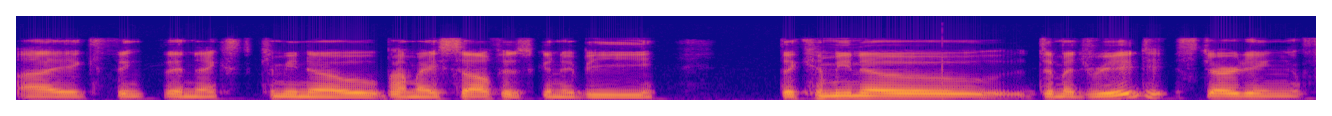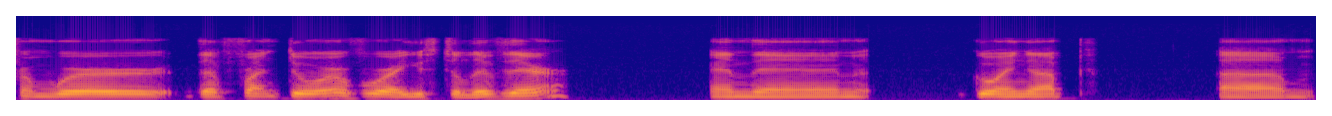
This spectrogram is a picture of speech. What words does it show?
I think the next Camino by myself is going to be the Camino de Madrid, starting from where the front door of where I used to live there, and then going up. Um,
